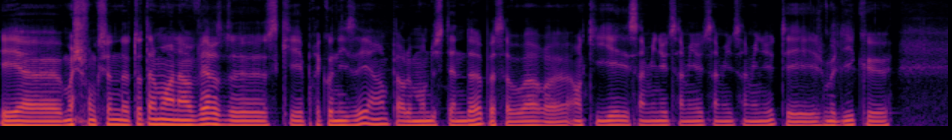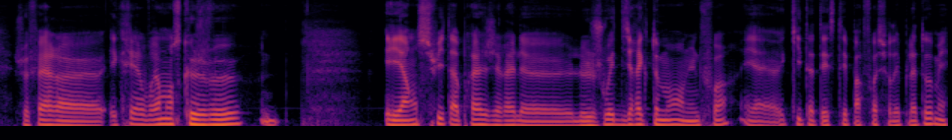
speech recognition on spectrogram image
Et euh, moi, je fonctionne totalement à l'inverse de ce qui est préconisé hein, par le monde du stand-up, à savoir euh, enquiller les 5 minutes, 5 minutes, 5 minutes, 5 minutes. Et je me dis que je veux faire euh, écrire vraiment ce que je veux. Et ensuite, après, j'irai le, le jouer directement en une fois, et quitte à tester parfois sur des plateaux. Mais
